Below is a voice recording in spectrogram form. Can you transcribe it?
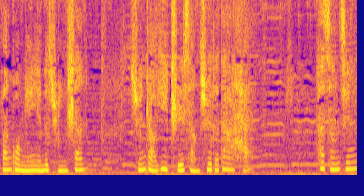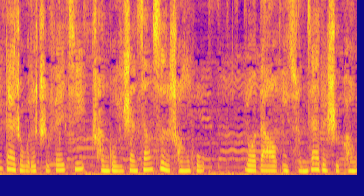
翻过绵延的群山，寻找一直想去的大海。他曾经带着我的纸飞机穿过一扇相似的窗户，落到你存在的时空，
